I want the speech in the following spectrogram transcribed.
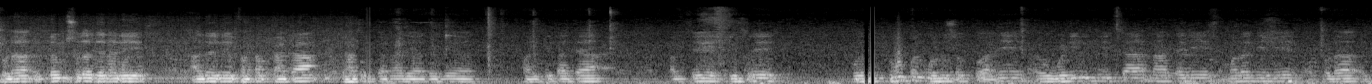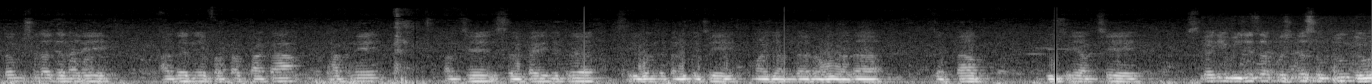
थोडा दमसुद्धा देणारे आदरणीय प्रताप काका ठाकूर करणारे आदरणीय आणखी तात्या आमचे दुसरे बंधू पण म्हणू शकतो आणि वडीलकीच्या नात्याने मला नेहमी थोडा दमसुद्धा देणारे आदरणीय प्रताप काका ठाकरे आमचे सहकारी मित्र श्रीगोंद तालुक्याचे माजी आमदार राहुल दादा जगताप दुसरे आमचे ठिकाणी विजेचा प्रश्न समजून घेऊन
